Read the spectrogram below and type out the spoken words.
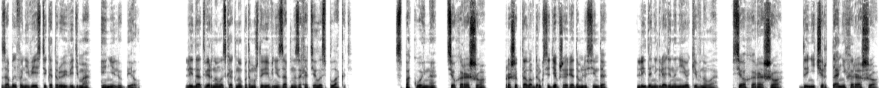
забыв о невесте, которую, видимо, и не любил. Лида отвернулась к окну, потому что ей внезапно захотелось плакать. «Спокойно, все хорошо», — прошептала вдруг сидевшая рядом Люсинда. Лида, не глядя на нее, кивнула. «Все хорошо. Да ни черта не хорошо.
